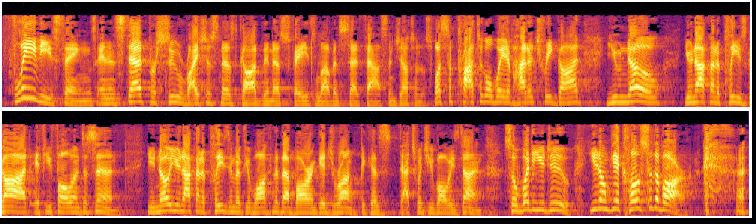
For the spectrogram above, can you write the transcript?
flee these things, and instead pursue righteousness, godliness, faith, love, and steadfast and gentleness. What's the practical way of how to treat God? You know you're not going to please God if you fall into sin. You know you're not going to please Him if you walk into that bar and get drunk because that's what you've always done. So what do you do? You don't get close to the bar.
